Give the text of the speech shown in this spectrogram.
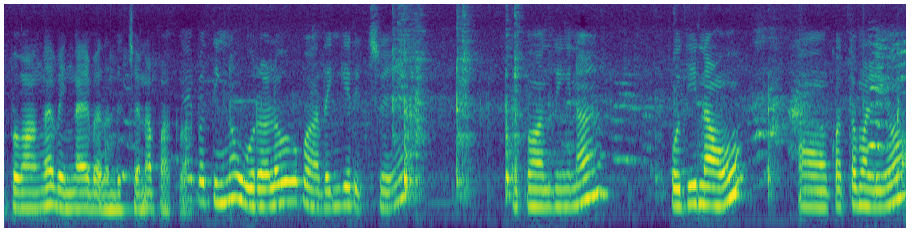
இப்போ வாங்க வெங்காயம் வதங்குச்சுன்னா பார்க்கலாம் பார்த்தீங்கன்னா ஓரளவு வதங்கிருச்சு. இப்போ வந்தீங்கன்னா புதினாவும் கொத்தமல்லியும்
